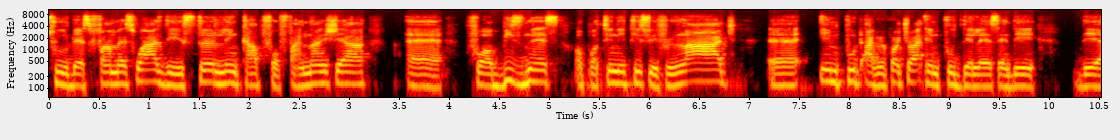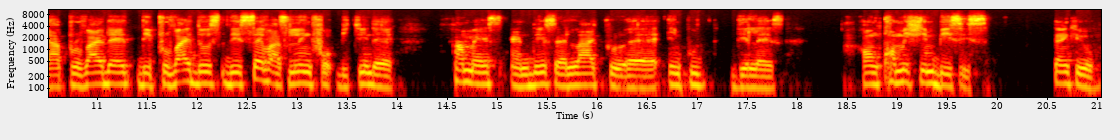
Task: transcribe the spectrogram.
to the farmers while they still link up for financial, uh, for business opportunities with large uh, input, agricultural input dealers, and they they are provided, they provide those, they serve as link for between the farmers and these uh, large uh, input dealers on commission basis. Thank you.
